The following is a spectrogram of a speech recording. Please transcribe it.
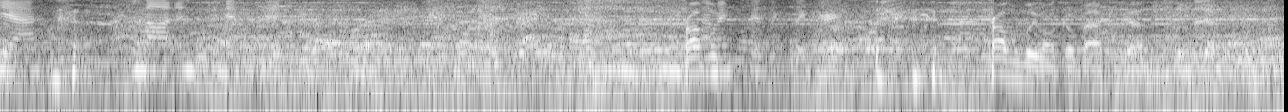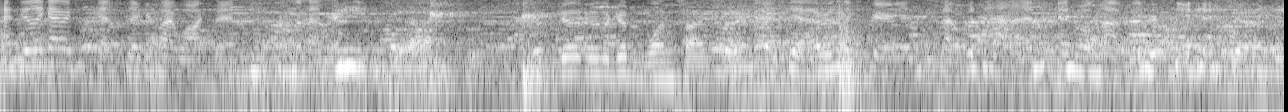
Yeah, not insignificant. Probably- physically hurts. Probably won't go back again. I feel like I would just get sick if I walked in from the memory. It's good. It was a good one-time thing. Yeah, it was an experience that was had and will not be repeated. Yeah.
